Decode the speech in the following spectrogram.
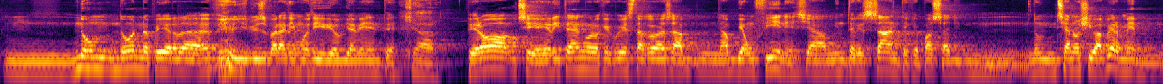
mh, non, non per, per i più svariati motivi ovviamente. Chiaro. Però se ritengono che questa cosa abbia un fine, sia interessante, che possa mh, non sia nociva per me,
